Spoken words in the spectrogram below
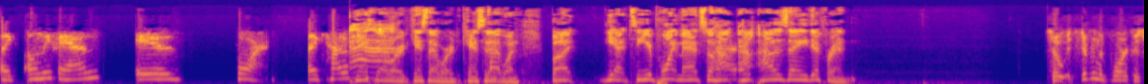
Like, OnlyFans is porn. Like, how do Can't say that word. Can't say that word. Can't say that one. But yeah, to your point, Matt. So how how, how is that any different? So it's different than porn because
